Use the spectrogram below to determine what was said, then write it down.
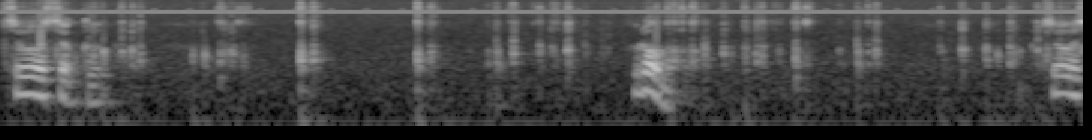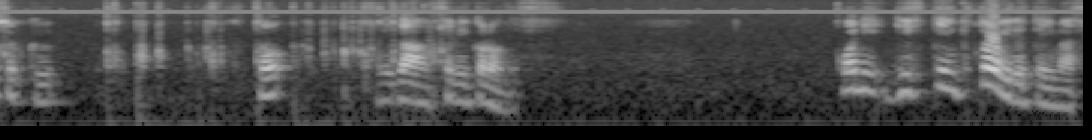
朝食 from 朝食と値段セミコロンです。ここに distinct を入れています。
